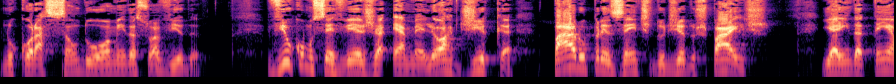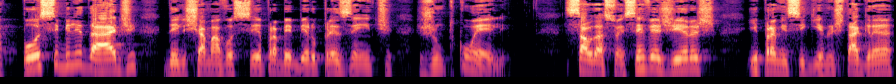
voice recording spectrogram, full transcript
no coração do homem da sua vida. Viu como cerveja é a melhor dica para o presente do Dia dos Pais? E ainda tem a possibilidade dele chamar você para beber o presente junto com ele. Saudações cervejeiras e para me seguir no Instagram,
